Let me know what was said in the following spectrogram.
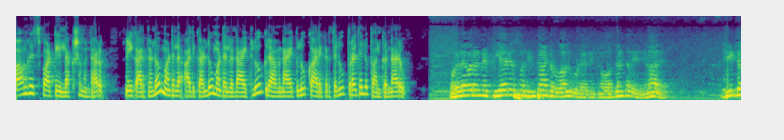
కాంగ్రెస్ పార్టీ లక్ష్యమన్నారు ఈ కార్యక్రమంలో మండల అధికారులు మండల నాయకులు గ్రామ నాయకులు కార్యకర్తలు ప్రజలు పాల్గొన్నారు. టీఆర్ఎస్ వాళ్ళు ఇంత అంటారు వాళ్ళు కూడా ఇంకా వద్దంటారు నేను వినాలి. దీంట్లో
